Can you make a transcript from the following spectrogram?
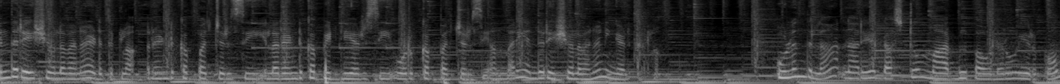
எந்த ரேஷியோவில் வேணால் எடுத்துக்கலாம். ரெண்டு கப் பச்சரிசி இல்லை ரெண்டு கப் இட்லி அரிசி ஒரு கப் பச்சரிசி அந்த மாதிரி எந்த ரேஷியோவில் வேணால் நீங்கள் எடுத்துக்கலாம். உளுந்தில் நிறைய டஸ்ட்டும் மார்பிள் பவுடரும் இருக்கும்.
